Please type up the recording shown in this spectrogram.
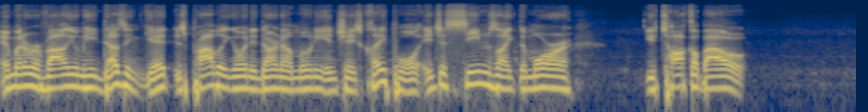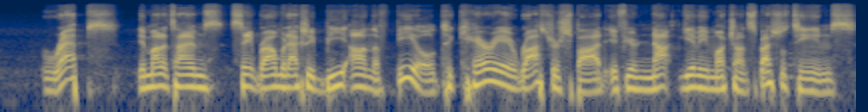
and whatever volume he doesn't get is probably going to Darnell Mooney and Chase Claypool. It just seems like the more you talk about reps, the amount of times St. Brown would actually be on the field to carry a roster spot if you're not giving much on special teams,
